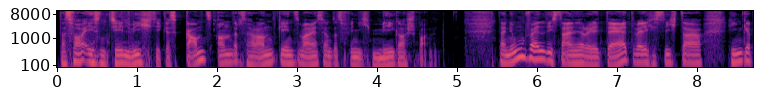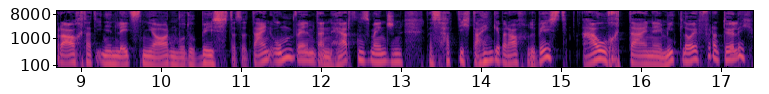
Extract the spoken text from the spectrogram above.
das war essentiell wichtig. Das ist ganz anders Herangehensweise und das finde ich mega spannend. Dein Umfeld ist eine Realität, welches dich da hingebracht hat in den letzten Jahren, wo du bist. Also dein Umfeld mit deinen Herzensmenschen, das hat dich dahin gebracht, wo du bist. Auch deine Mitläufer natürlich.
